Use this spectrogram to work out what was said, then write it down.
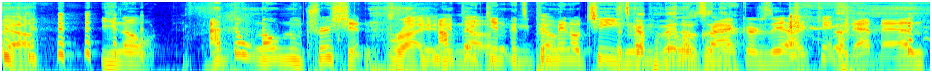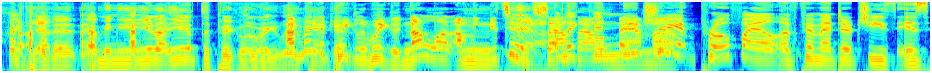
Yeah. You know, I don't know nutrition. Right. I'm No, thinking it's you don't. pimento cheese. It's got maybe put little pimentos in there. crackers. Yeah, it can't be that bad. I get it? I mean, you, you know, you get the Piggly Wiggly. I You meant the can't get- Piggly Wiggly. Not a lot. I mean, it's in Yeah. South like Alabama. the nutrient profile of pimento cheese is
